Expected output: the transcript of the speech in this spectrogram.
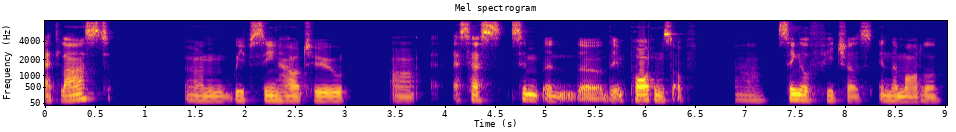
at last, um, we've seen how to uh, assess uh, the, the importance of uh, single features in the model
